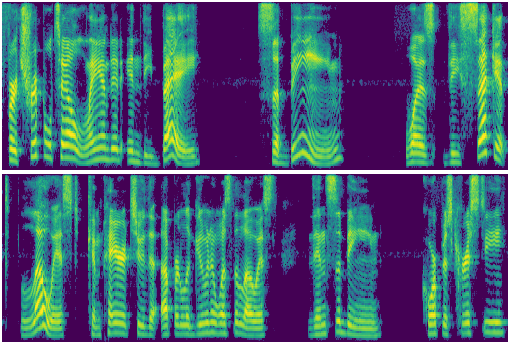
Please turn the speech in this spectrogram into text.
for triple tail landed in the Bay, Sabine was the second lowest compared to the upper Laguna was the lowest, then Sabine, Corpus Christi,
